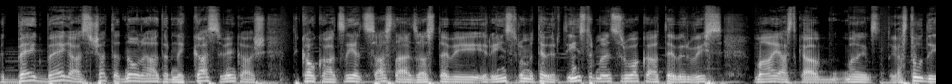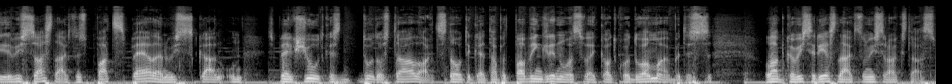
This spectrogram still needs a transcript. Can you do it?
bet beig, beigās šeit nav jādara nekas. Vienkārši kaut kādas lietas saslēdzās, tev ir instruments, tev ir instruments rokā, tev ir viss mājās, kā man ir kā studija, viss saslēgts, un es pats spēlēju, un viss skan, un es pēkšņi jūtu, ka es dodos tālāk. Tas nav tikai tāpat pavingrinos vai kaut ko domāju, bet es labi, ka viss ir ieslēgts un viss rakstās.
